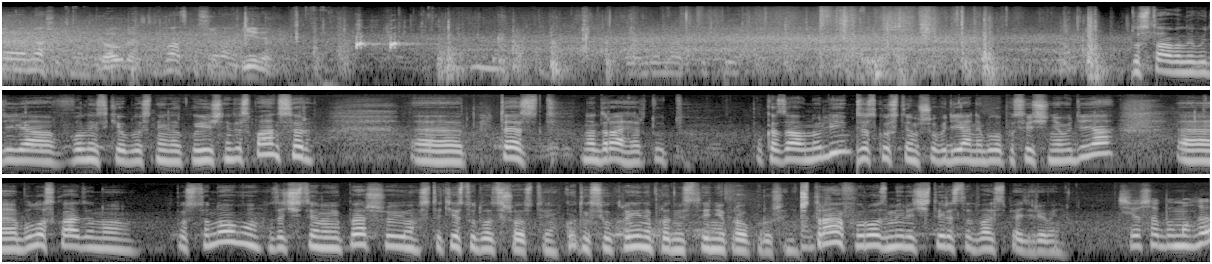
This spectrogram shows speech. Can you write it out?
Це наше автомобіль. Добре. Будь ласка, сідайте. Їдемо. Доставили водія в Волинський обласний наркологічний диспансер. Е, Тест на драгер тут показав нулі. В зв'язку з тим, що водія не було посвідчення водія, е, було складено постанову за частиною першою статті 126 Кодексу України про адміністративні правопорушення. Штраф у розмірі 425 гривень. Ці особи могли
